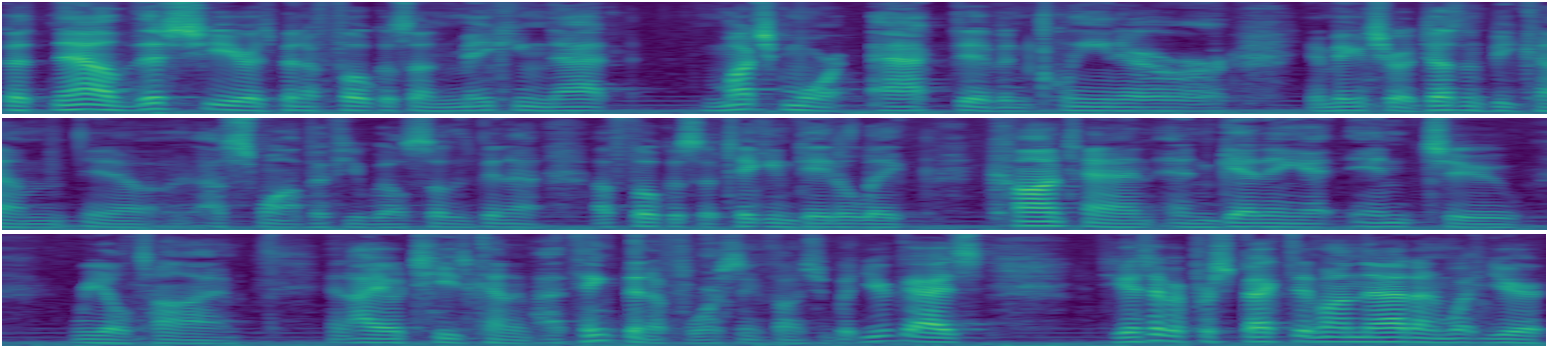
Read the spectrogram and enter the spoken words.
but now this year has been a focus on making that much more active and cleaner or you know, making sure it doesn't become you know a swamp if you will. So there's been a, a focus of taking data lake content and getting it into real time. And IoT's kind of I think been a forcing function. But you guys do you guys have a perspective on that on what your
